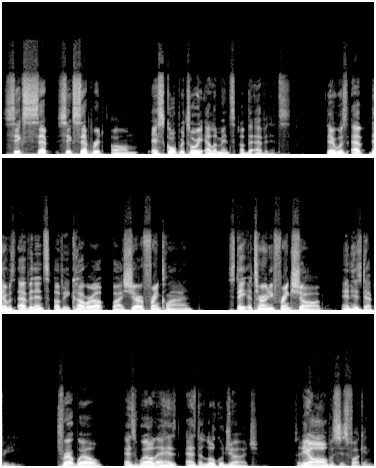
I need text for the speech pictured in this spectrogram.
six sep- six separate um, exculpatory elements of the evidence. There was ev- there was evidence of a cover up by Sheriff Frank Cline, State Attorney Frank Schaub, and his deputy, Treadwell, as well as as the local judge. So they all was just fucking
